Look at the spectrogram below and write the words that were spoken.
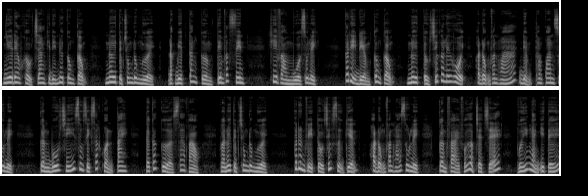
như đeo khẩu trang khi đến nơi công cộng, nơi tập trung đông người, đặc biệt tăng cường tiêm vaccine khi vào mùa du lịch. Các địa điểm công cộng, nơi tổ chức các lễ hội, hoạt động văn hóa, điểm tham quan du lịch cần bố trí dung dịch sát khuẩn tay tại các cửa ra vào và nơi tập trung đông người. Các đơn vị tổ chức sự kiện, hoạt động văn hóa du lịch cần phải phối hợp chặt chẽ với ngành y tế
